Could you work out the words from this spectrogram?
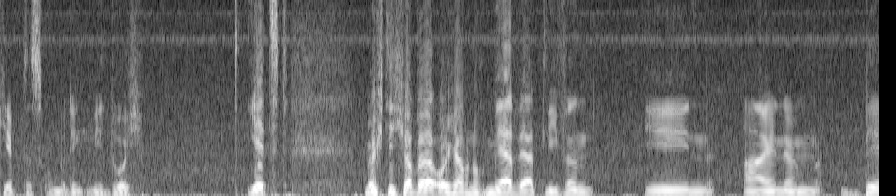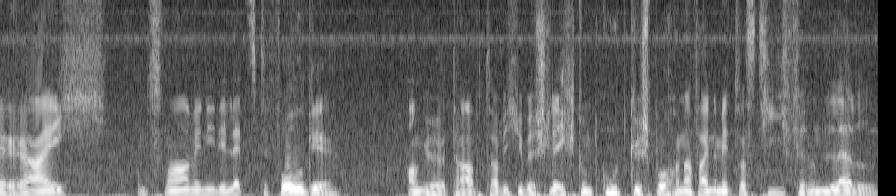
gebt das unbedingt mir durch. Jetzt möchte ich aber euch auch noch Mehrwert liefern in einem Bereich, und zwar, wenn ihr die letzte Folge angehört habt, habe ich über schlecht und gut gesprochen auf einem etwas tieferen Level.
